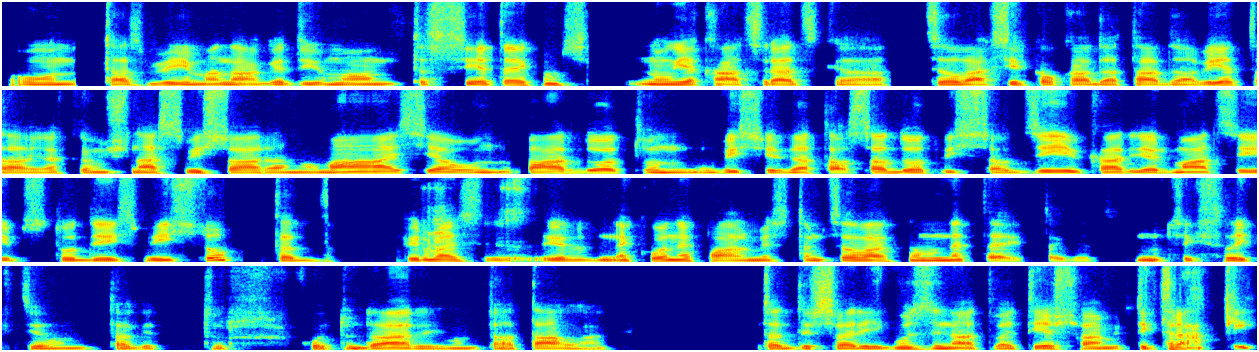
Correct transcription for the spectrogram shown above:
Un tas bija manā gadījumā tas ieteikums. nu, ja kāds redz, ka cilvēks ir kaut kādā tādā vietā, ja, ka viņš nes visu ārā no mājas jau un pārdot, un visu ir gatavs sadot, visu savu dzīvi, karjeru, mācības, studijas, visu, tad pirmais ir, ir neko nepārmest tam cilvēkam un neteikt, tagad, nu, cik slikti un tagad tur, ko tu dari un tā tālāk. Tad ir svarīgi uzzināt, vai tiešām ir tik traki.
